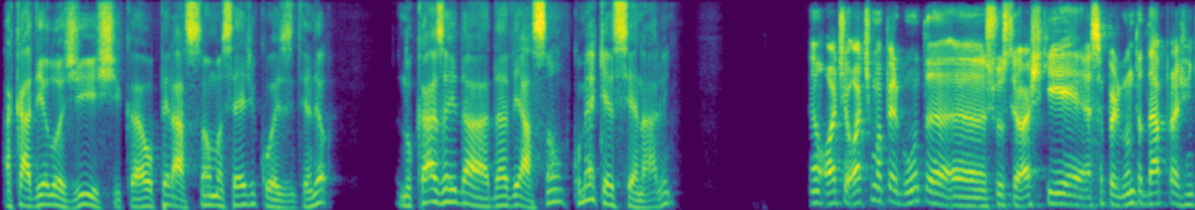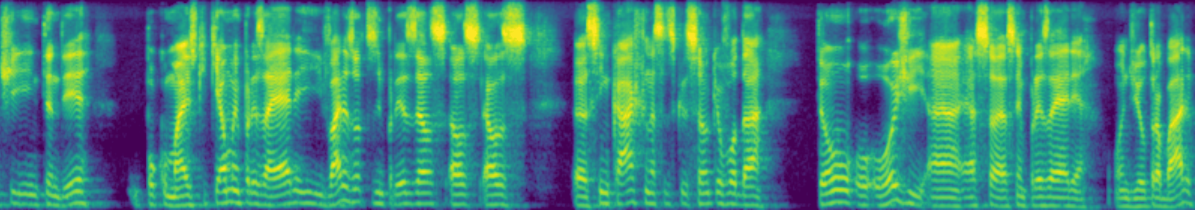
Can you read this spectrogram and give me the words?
a cadeia logística, a operação, uma série de coisas, entendeu? No caso aí da, da aviação, como é que é esse cenário, hein? Não, ótima, ótima pergunta, uh, Schuster. Eu acho que essa pergunta dá para a gente entender um pouco mais o que é uma empresa aérea e várias outras empresas elas, elas, elas uh, se encaixam nessa descrição que eu vou dar. Então, hoje, uh, essa, essa empresa aérea onde eu trabalho,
